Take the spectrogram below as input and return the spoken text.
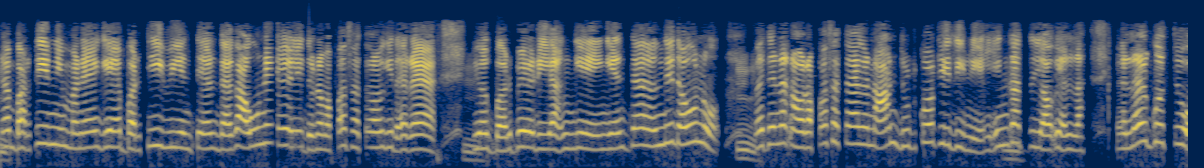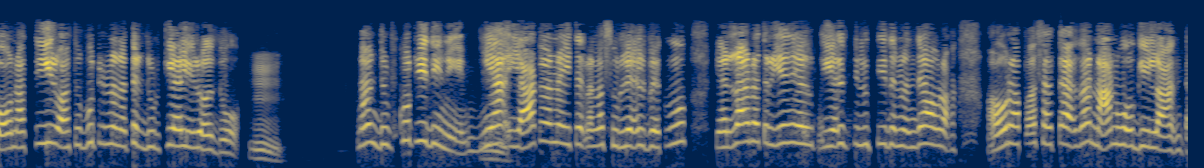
ನಾ ಬರ್ತೀನಿ ನಿಮ್ ಮನೆಗೆ ಬರ್ತೀವಿ ಅಂತ ಹೇಳಿದಾಗ ಅವನೇ ಹೇಳಿದ್ರು ನಮ್ಮಪ್ಪ ಸತ್ತ ಹೋಗಿದ್ದಾರೆ ಇವಾಗ ಬರ್ಬೇಡಿ ಹಂಗೆ ಹಿಂಗೆ ಅಂತ ಅಂದಿದ್ ಅವನು. ಮತ್ತೆ ನಾನು ಅವ್ರಪ್ಪ ಸತ್ತಾಗ ನಾನ್ ದುಡ್ಡು ಕೊಟ್ಟಿದ್ದೀನಿ. ಹಿಂಗತ್ತು ಯಾವ ಎಲ್ಲ ಎಲ್ಲರಿಗೂ ಗೊತ್ತು. ಅವ್ನ ಹತ್ತಿ ಹತ್ತು ಬಿಟ್ಟು ನನ್ನ ಹತ್ರ ದುಡ್ಡು ಕೇಳಿರೋದು. ನಾನ್ ದುಡ್ಡು ಕೊಟ್ಟಿದ್ದೀನಿ. ಯಾ ಯಾಕಣ್ಣ ಈ ತರ ಎಲ್ಲ ಸುಳ್ಳು ಹೇಳ್ಬೇಕು? ಎಲ್ಲಾರ ಹತ್ರ ಏನ್ ಹೇಳ್ ಅಂದ್ರೆ ಅವ್ರ ಅವ್ರ ಅಪ್ಪ ಸತ್ತಾಗ ನಾನ್ ಹೋಗಿಲ್ಲ ಅಂತ.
